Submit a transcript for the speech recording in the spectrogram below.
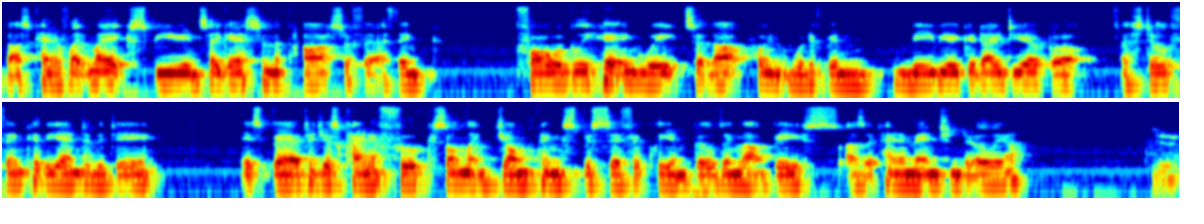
that's kind of like my experience, I guess, in the past with it. I think probably hitting weights at that point would have been maybe a good idea, but I still think at the end of the day, it's better to just kind of focus on like jumping specifically and building that base, as I kind of mentioned earlier. Yeah.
